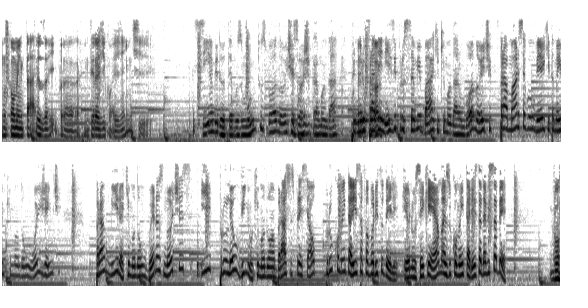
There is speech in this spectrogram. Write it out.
nos comentários aí pra interagir com a gente? Sim, Abdu, temos muitos boa noites hoje pra mandar. Primeiro pra Só. Denise e pro Sami Bach, que mandaram boa noite. Pra Márcia Gouveia, que também que mandou um oi, gente. Pra Mira, que mandou um buenas noites. E pro Leuvinho, que mandou um abraço especial pro comentarista favorito dele. Eu não sei quem é, mas o comentarista deve saber. Boa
